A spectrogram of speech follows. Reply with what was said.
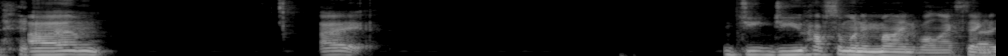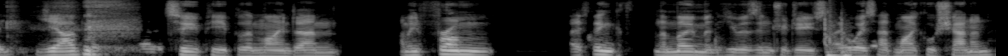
um, I do. Do you have someone in mind while I Uh, think? yeah, I've got uh, two people in mind. Um, I mean, from I think the moment he was introduced, I always had Michael Shannon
